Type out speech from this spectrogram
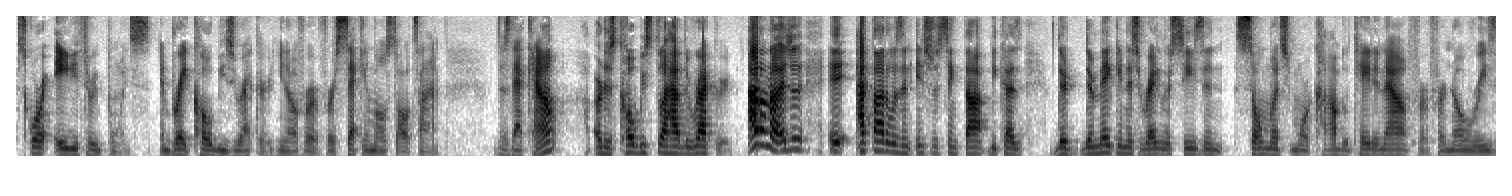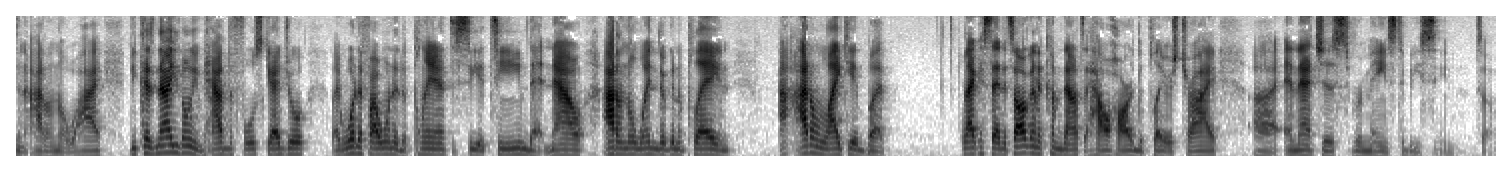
score 83 points and break Kobe's record, you know, for for second most all time? Does that count? Or does Kobe still have the record? I don't know. It's just it, I thought it was an interesting thought because they're they're making this regular season so much more complicated now for for no reason. I don't know why. Because now you don't even have the full schedule. Like, what if I wanted to plan to see a team that now I don't know when they're gonna play, and I, I don't like it. But like I said, it's all gonna come down to how hard the players try, uh, and that just remains to be seen. So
